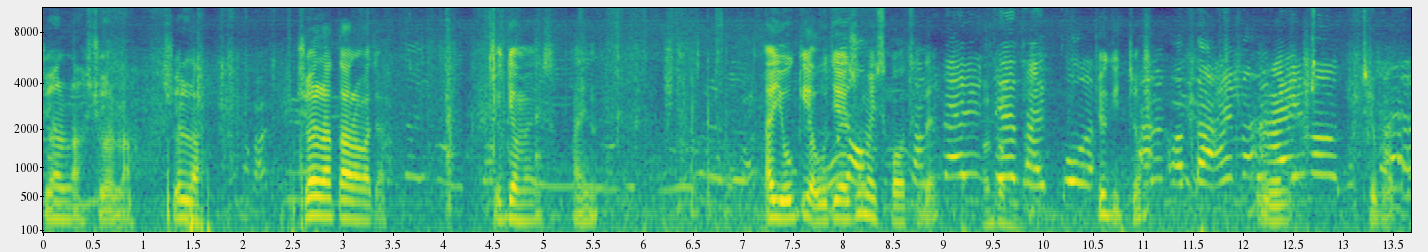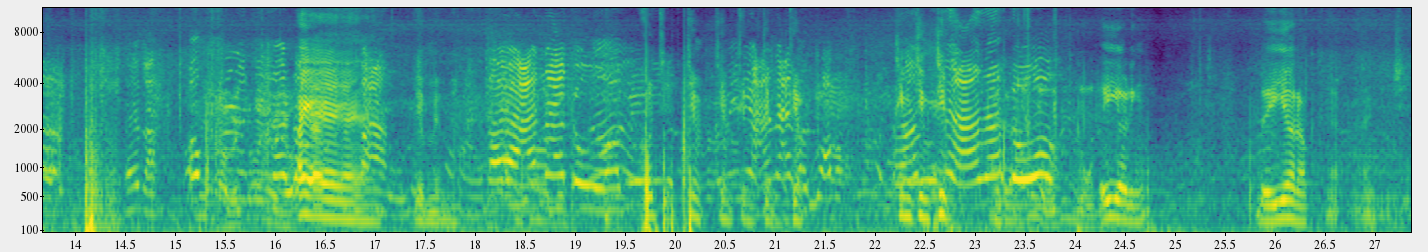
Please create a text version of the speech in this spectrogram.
셜라, 셜라, 셜라. 셜라 따라가자. 여기 한명 있어. 아니. 아, 여기 어디에 숨어 있을 것 같은데? 앉아. 여기 있죠? 오. 제발. 아야야야야. 안아줘. 그렇지. 팀, 팀, 팀, 팀, 팀. 팀, 팀, 팀. A열인가? 너 A열 아, 아니지.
